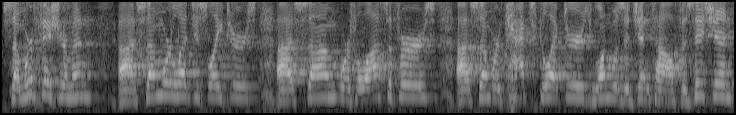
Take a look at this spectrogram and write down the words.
some were fishermen, uh, some were legislators, uh, some were philosophers, uh, some were tax collectors. One was a Gentile physician.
